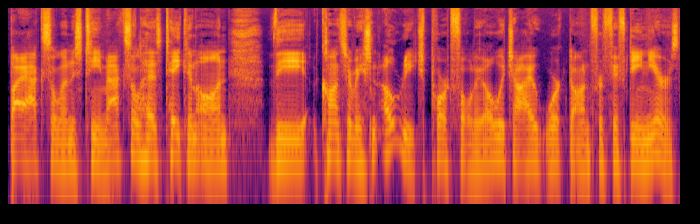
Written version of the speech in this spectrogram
by Axel and his team. Axel has taken on the conservation outreach portfolio, which I worked on for 15 years,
